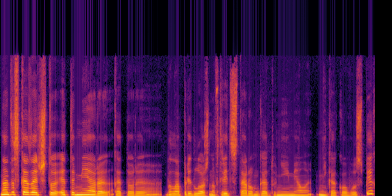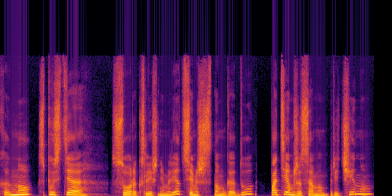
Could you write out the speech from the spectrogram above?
Надо сказать, что эта мера, которая была предложена в 1932 году, не имела никакого успеха, но спустя 40 с лишним лет, в 1976 году, по тем же самым причинам,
